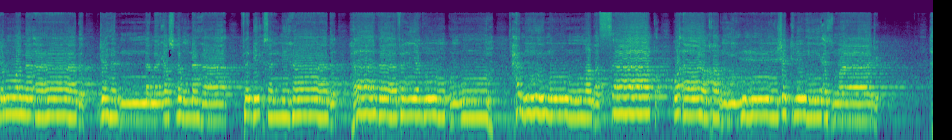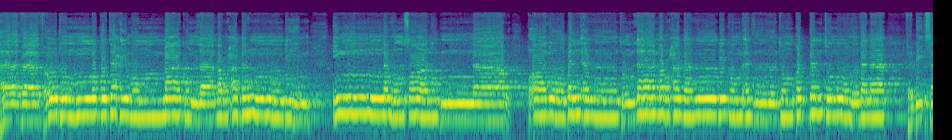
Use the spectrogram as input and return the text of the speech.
لشر مآب جهنم يصلونها فبئس المهاد. هذا فليذوقوه حميم وغساق وآخر من شكله أزواج. هذا فوج مقتحم معكم لا مرحبا. فبئس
